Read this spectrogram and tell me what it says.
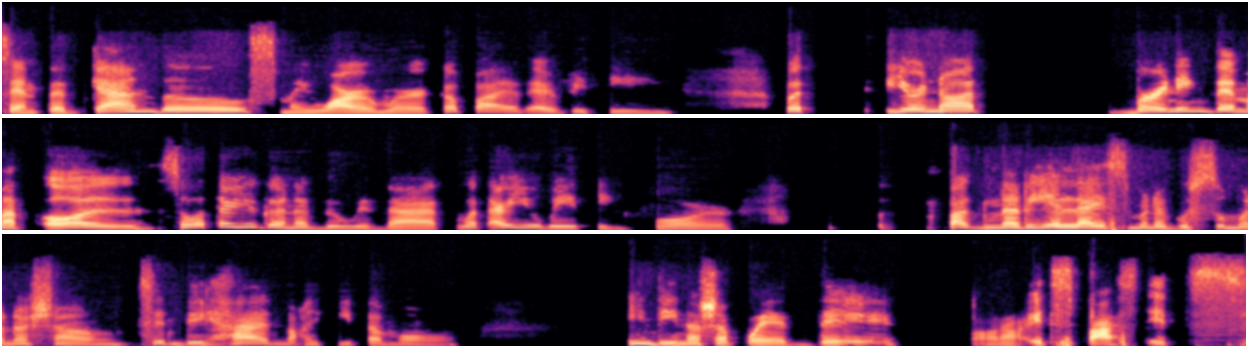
scented candles, may warmer ka pa and everything, but you're not burning them at all. So, what are you gonna do with that? What are you waiting for? 'Pag na-realize mo na gusto mo na siyang sindihan, makikita mo hindi na siya puwede. Parang it's past its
